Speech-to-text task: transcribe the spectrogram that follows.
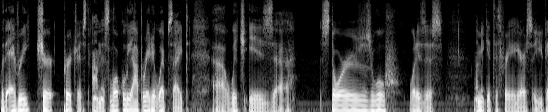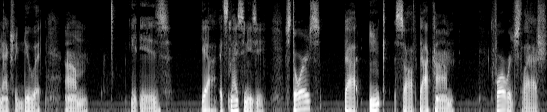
With every shirt purchased on this locally operated website, uh, which is uh, stores. Woof, what is this? Let me get this for you here so you can actually do it. Um, it is, yeah, it's nice and easy. Stores.inksoft.com forward slash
